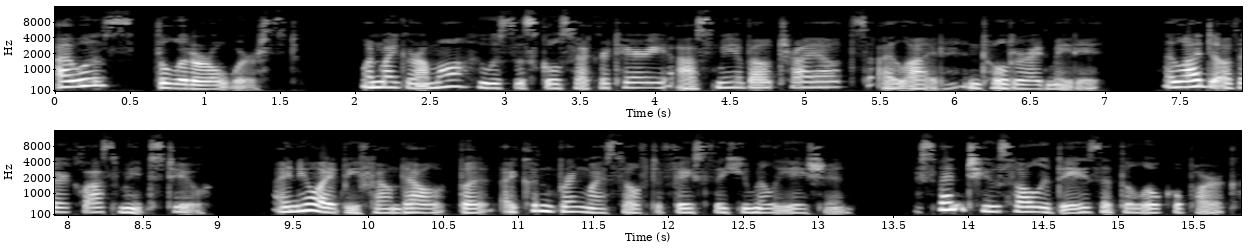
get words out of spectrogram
I was the literal worst. When my grandma, who was the school secretary, asked me about tryouts, I lied and told her I'd made it. I lied to other classmates too. I knew I'd be found out, but I couldn't bring myself to face the humiliation. I spent two solid days at the local park,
